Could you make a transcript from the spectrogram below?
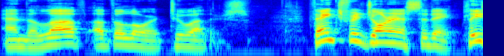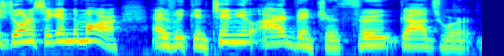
and the love of the Lord to others. Thanks for joining us today. Please join us again tomorrow as we continue our adventure through God's Word.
